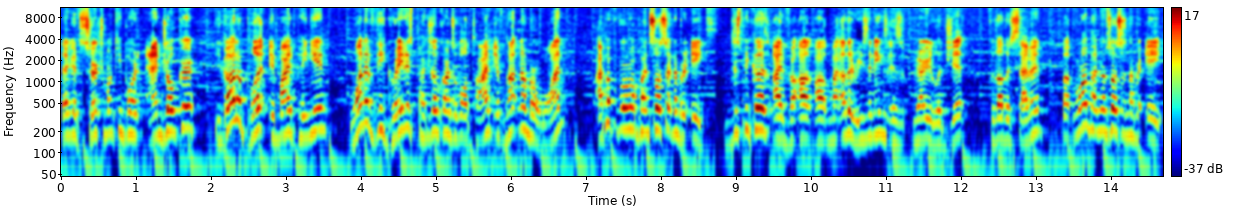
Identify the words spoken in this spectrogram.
that could search Monkey Board and Joker, you gotta put, in my opinion, one of the greatest Pendulum cards of all time, if not number one. I put Performapal Pendulum Sorcerer at number eight, just because I've uh, uh, my other reasonings is very legit for the other seven. But one Pendulum Source is number eight.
